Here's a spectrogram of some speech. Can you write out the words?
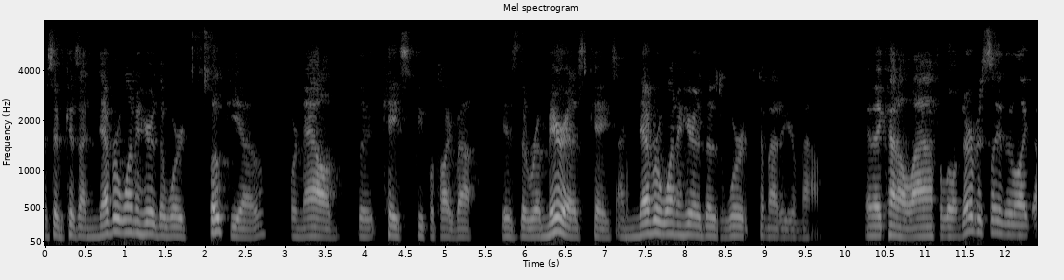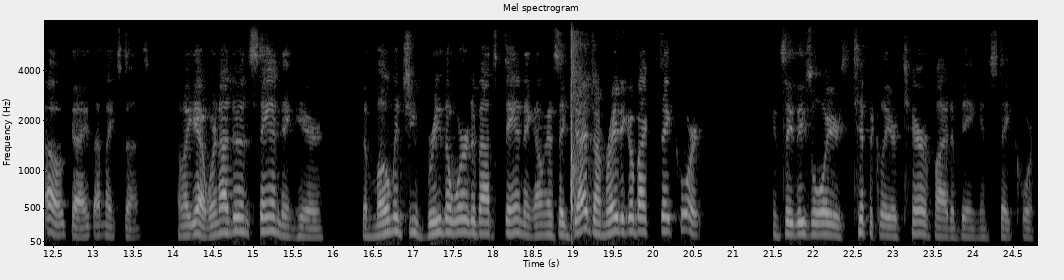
I said, because I never want to hear the word Spokeo, or now the case people talk about is the Ramirez case. I never want to hear those words come out of your mouth. And they kind of laugh a little nervously. They're like, oh, okay, that makes sense. I'm like, yeah, we're not doing standing here. The moment you breathe a word about standing, I'm going to say, Judge, I'm ready to go back to state court. And see, these lawyers typically are terrified of being in state court.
